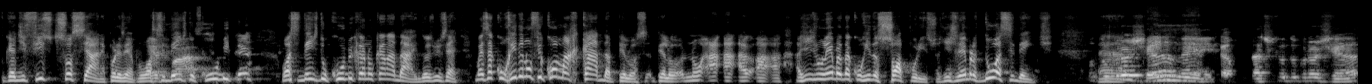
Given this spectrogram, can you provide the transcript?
Porque é difícil dissociar, né? Por exemplo, o é acidente fácil. do Kubica, o acidente do Kubica no Canadá, em 2007. Mas a corrida não ficou marcada pelo. pelo no, a, a, a, a, gente não lembra da corrida só por isso, a gente lembra do acidente. O do é, Grosjean, né? Acho que o do Grosjean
